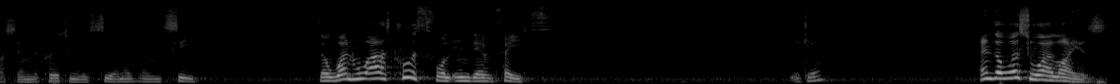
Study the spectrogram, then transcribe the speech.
us, and the person will see, and everyone will see. The one who are truthful in their faith. Okay? And the ones who are liars.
